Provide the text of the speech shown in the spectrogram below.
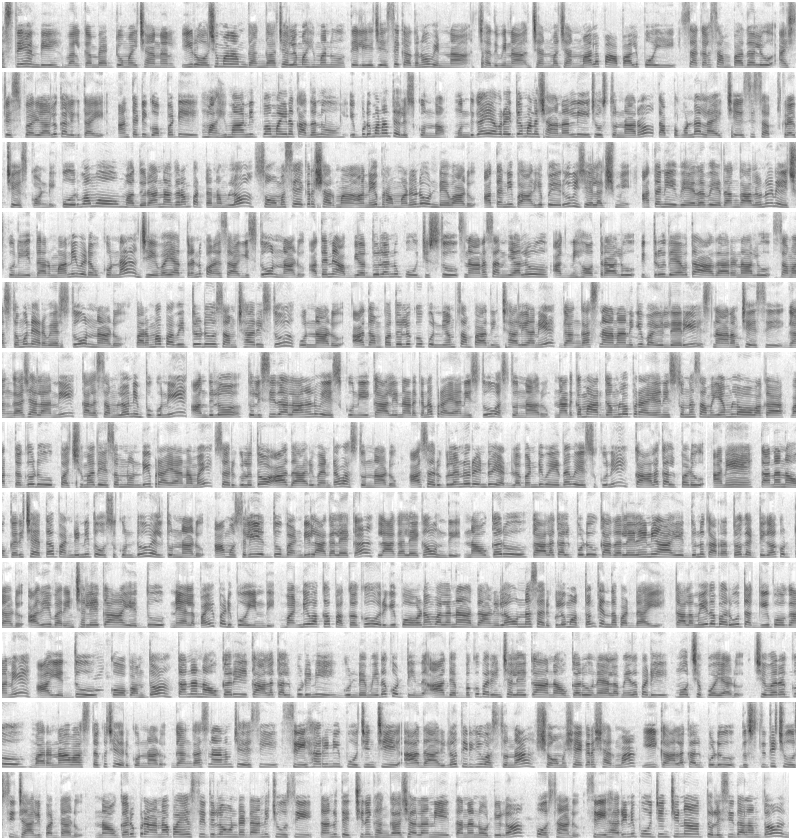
నమస్తే అండి. Welcome back to my channel. ఈ రోజు మనం గంగాచల మహిమను తెలియజేసే కథను విన్నా చదివిన జన్మ జన్మాల పాపాలు పోయి సకల సంపాదలు ఐశ్వర్యాలు కలుగుతాయి. అంతటి గొప్పటి మహిమానిత్వమైన కథను ఇప్పుడు మనం తెలుసుకుందాం. ముందుగా ఎవరైతే మన ఛానల్ని చూస్తున్నారో తప్పకుండా లైక్ చేసి సబ్స్క్రైబ్ చేసుకోండి. పూర్వము మధురా నగరం పట్టణంలో సోమశేఖర శర్మ అనే బ్రహ్మణుడు ఉండేవాడు. అతని భార్య పేరు విజయలక్ష్మి. అతని వేద వేదాంగాలను నేర్చుకుని ధర్మాన్ని విడవకుండా జీవయాత్రను కొనసాగిస్తూ ఉన్నాడు. అతని అభ్యర్థులను పూజిస్తూ స్నాన సంధ్యాలు అగ్నిహోత్రాలు పితృదేవత ఆధారణాలు సమస్తము నెరవేరుస్తూ ఉన్నాడు. పరమ పవిత్రుడు సంచారిస్తూ ఉన్నాడు. ఆ దంపతులకు పుణ్యం సంపాదించాలి అనే గంగా స్నానానికి బయలుదేరి స్నానం చేసి గంగా జలాన్ని కలశంలో నింపుకుని అందులో తులసి దళాలను వేసుకుని కాలినడకన ప్రయాణిస్తూ వస్తున్నారు. నడక మార్గంలో ప్రయాణిస్తున్న సమయంలో ఒక వర్తకుడు పశ్చిమ దేశం నుండి ప్రయాణమై సరుకులతో ఆ దారి వెంట వస్తున్నాడు. ఆ సరుకులను రెండు ఎడ్ల బండి మీద వేసుకుని కాలకల్పడు అనే తన నౌకరి చేత బండిని తోసుకుంటూ వెళ్తున్నాడు. ఆ ముసలి ఎద్దు బండి లాగలేక లాగలేక ఉంది. నౌకరు కాలకల్పుడు కదలలేని ఆ ఎద్దును కర్రతో గట్టిగా కొట్టాడు. అది భరించలేక ఆ ఎద్దు నేలపై పడిపోయింది. బండి ఒక పక్కకు ఒరిగిపోవడం వలన దానిలో ఉన్న సరుకులు మొత్తం కింద పడ్డాయి. తల మీద బరువు తగ్గిపోగానే ఆ ఎద్దు కోపంతో తన నౌకరి కాలకల్పుడిని గుండె మీద కొట్టింది. ఆ దెబ్బకు భరించలేక ఆ నౌకరు నేల మీద పడి మూర్చపోయాడు చివరకు మరణావస్థకు చేరుకున్నాడు. గంగా స్నానం చేసి శ్రీహరిని పూజించి ఆ దారిలో తిరిగి వస్తున్న సోమశేఖర శర్మ ఈ కాలకల్పుడు దుస్థితి చూసి జాలిపడ్డాడు. నౌకరు ప్రాణాపాయ స్థితిలో ఉండటాన్ని చూసి తను తెచ్చిన గంగాజలాన్ని తన నోటిలో పోసాడు శ్రీహరిని పూజించిన తులసి దళంతో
